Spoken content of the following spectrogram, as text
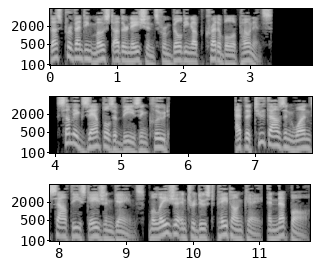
thus preventing most other nations from building up credible opponents. Some examples of these include At the 2001 Southeast Asian Games, Malaysia introduced pétanque, and netball.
